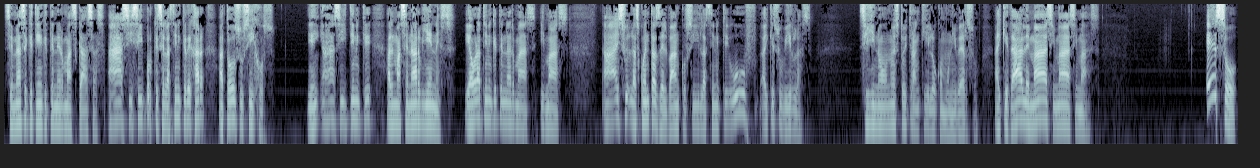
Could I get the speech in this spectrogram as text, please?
se me hace que tiene que tener más casas. Ah, sí, sí, porque se las tiene que dejar a todos sus hijos. Y, ah, sí, tiene que almacenar bienes. Y ahora tiene que tener más y más. Ay, las cuentas del banco, sí, las tiene que, uff, hay que subirlas. Sí, no, no estoy tranquilo como universo. Hay que darle más y más y más. Eso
